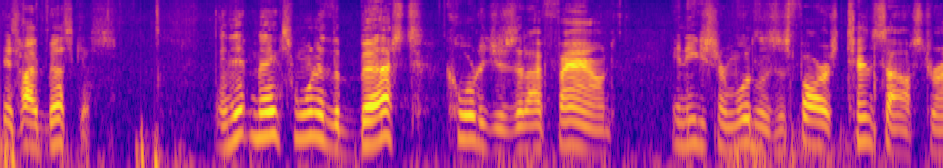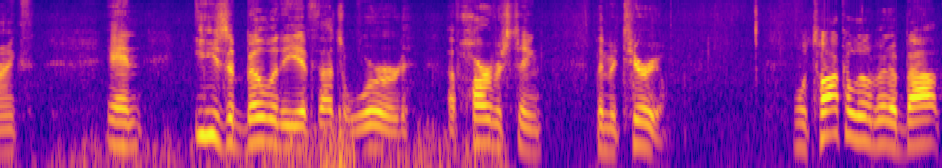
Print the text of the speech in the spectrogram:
is hibiscus and it makes one of the best cordages that I've found in eastern woodlands as far as tensile strength and easeability, if that's a word, of harvesting the material. We'll talk a little bit about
